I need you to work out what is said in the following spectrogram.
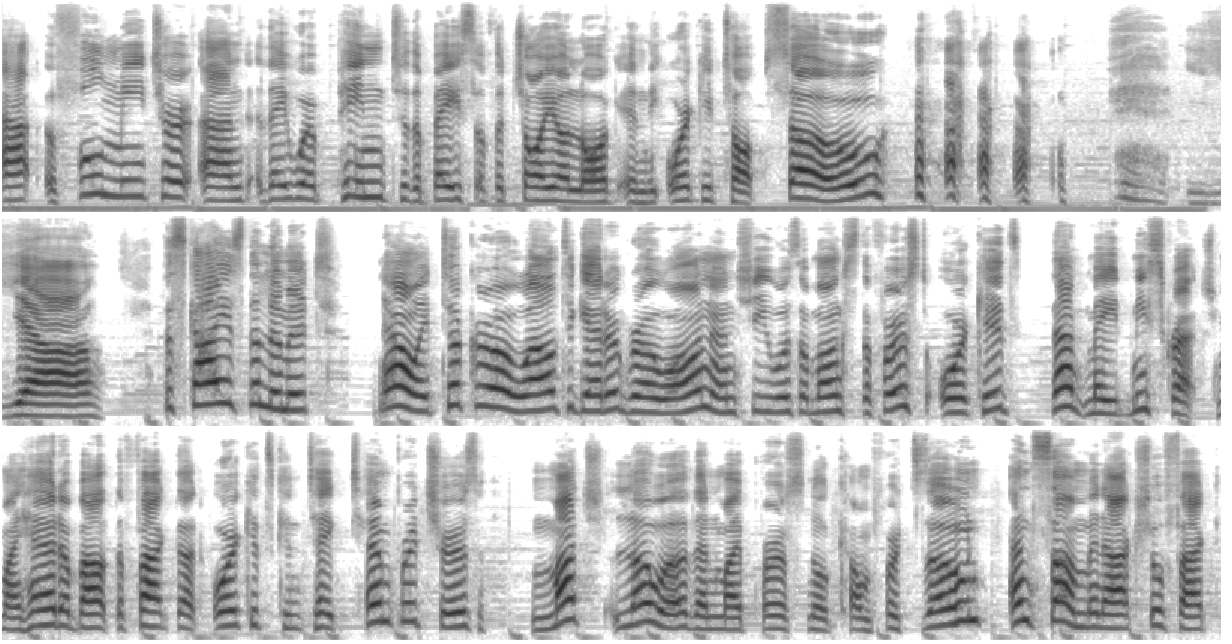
at a full meter and they were pinned to the base of the Cholla log in the orchid top. So, yeah, the sky is the limit. Now, it took her a while to get her grow on, and she was amongst the first orchids that made me scratch my head about the fact that orchids can take temperatures much lower than my personal comfort zone, and some, in actual fact,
